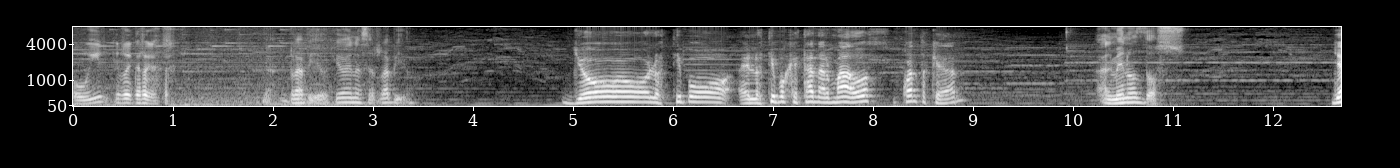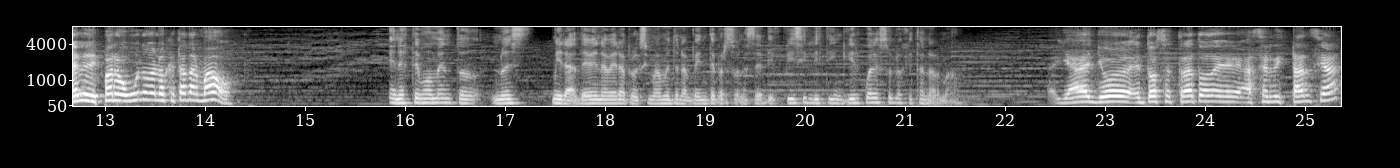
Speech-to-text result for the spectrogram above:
o huir y recargar. Ya, rápido, ¿qué van a hacer? Rápido. Yo, los tipos, eh, los tipos que están armados, ¿cuántos quedan? Al menos dos. Ya le disparo a uno de los que están armados. En este momento no es... Mira, deben haber aproximadamente unas 20 personas. Es difícil distinguir cuáles son los que están armados. Ya yo entonces trato de hacer distancia,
